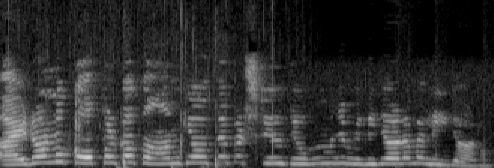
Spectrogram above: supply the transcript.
आई डोंट नो कॉपर का काम क्या होता है पर स्टिल जो भी मुझे मिली जा रहा है, मैं ली जा रहा हूँ।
